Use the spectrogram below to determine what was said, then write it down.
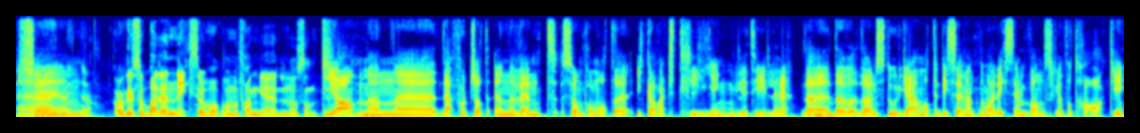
Shaman, ja. Ok, Så bare en ekstra Pokémon å fange, eller noe sånt. Ja, men uh, det er fortsatt en event som på en måte ikke har vært tilgjengelig tidligere. Det, Mm. det, det er en stor greie om at disse eventene var ekstremt vanskelig å få tak i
